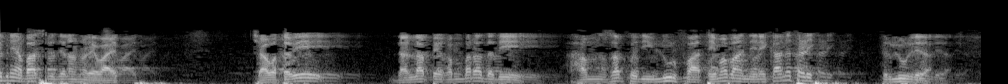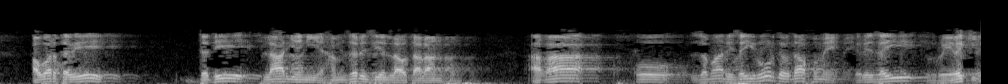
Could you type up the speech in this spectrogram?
ابن عباس رضی الله عنه روایت چا وتوی د الله پیغمبر د دې حمزه په دې لور فاطمه باندې نه کانه تړي تر لور دی او ورته وی د دې پلار یعنی حمزه رضی الله تعالی عنہ اغا خو زما رضای رور دی دا خو مې رضای رورکی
